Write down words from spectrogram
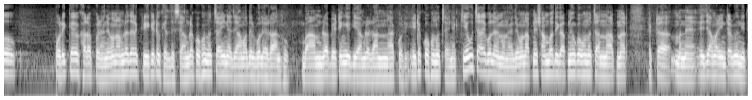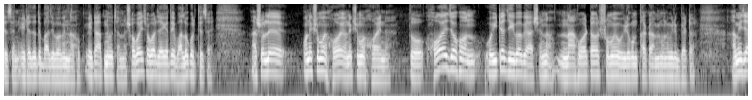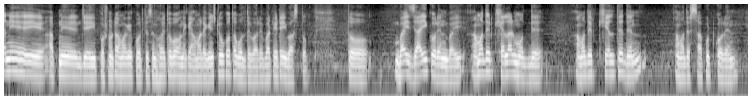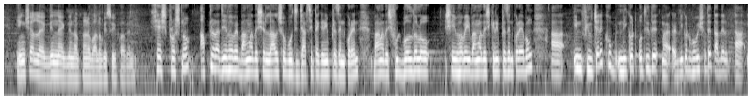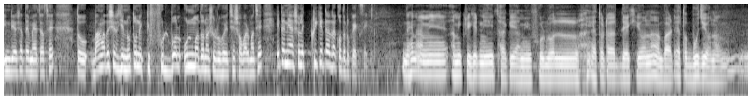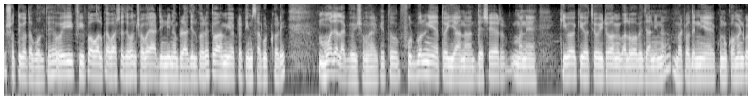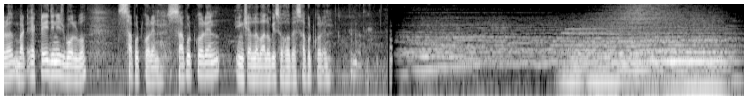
পরীক্ষায়ও খারাপ করে না। যেমন আমরা যারা ক্রিকেটও খেলতেছি, আমরা কখনো চাই না যে আমাদের বলে রান হোক বা আমরা ব্যাটিংয়ে গিয়ে আমরা রান না করি। এটা কখনো চাই না। কেউ চায় বলে আমি মনে হয়। যেমন আপনি সাংবাদিক, আপনিও কখনো চান না আপনার একটা মানে এই যে আমার ইন্টারভিউ নিতেছেন, এটা যাতে বাজেভাবে না হোক। এটা আপনিও চান না। সবাই সবার জায়গাতে ভালো করতে চায়। আসলে অনেক সময় হয়, অনেক সময় হয় না। তো হয় যখন ওইটা যেইভাবে আসে না না হওয়াটার সময় ওই রকম থাকা আমি মনে করি বেটার আমি জানি, আপনি যে এই প্রশ্নটা আমাকে করতেছেন হয়তো বা অনেকে আমার এগেনস্টেও কথা বলতে পারে বাট এটাই বাস্তব। তো ভাই, যাই করেন ভাই, আমাদের খেলার মধ্যে আমাদের খেলতে দেন, আমাদের সাপোর্ট করেন, ইনশাল্লাহ একদিন না একদিন আপনারা ভালো কিছুই পাবেন। শেষ প্রশ্ন, আপনারা যেভাবে বাংলাদেশের লাল সবুজ জার্সিটাকে রিপ্রেজেন্ট করেন, বাংলাদেশ ফুটবল দলও সেইভাবেই বাংলাদেশকে রিপ্রেজেন্ট করে এবং ইন ফিউচারে খুব নিকট অতীতে নিকট ভবিষ্যতে তাদের ইন্ডিয়ার সাথে ম্যাচ আছে। তো বাংলাদেশের যে নতুন একটি ফুটবল উন্মাদনা শুরু হয়েছে সবার মাঝে, এটা নিয়ে আসলে ক্রিকেটাররা কতটুকু এক্সাইটেড দেখেন, আমি আমি ক্রিকেট নিয়েই থাকি, আমি ফুটবল এতটা দেখিও না বাট এত বুঝিও না, সত্যি কথা বলতে। ওই ফিফা ওয়ার্ল্ড কাপ আসে যখন সবাই আর্জেন্টিনা, ব্রাজিল করে, তো আমি একটা টিম সাপোর্ট করি। মজা লাগে ওই সময় আর কি। তো ফুটবল নিয়ে এত ইয়া না। দেশের মানে কীভাবে কী হচ্ছে ওইটাও আমি ভালোভাবে জানি না। বাট ওদের নিয়ে কোনো কমেন্ট করা। বাট একটাই জিনিস বলব সাপোর্ট করেন। সাপোর্ট করেন, ইনশাল্লাহ ভালো কিছু হবে সাপোর্ট করেন। ধন্যবাদ।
